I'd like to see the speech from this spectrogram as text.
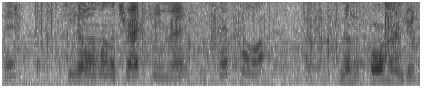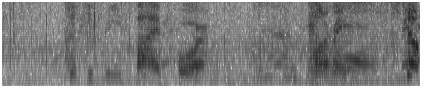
Hey, you know I'm on the track team, right? That's cool. I'm on the 400. 53.54. Oh, impressive. Want a race? Let's go!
